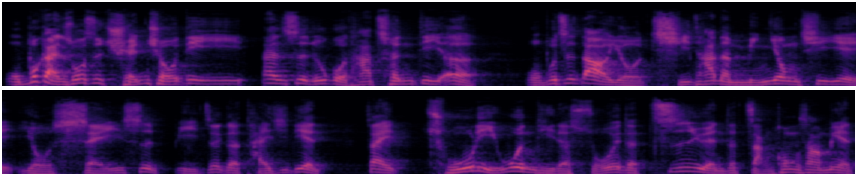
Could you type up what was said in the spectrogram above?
我不敢说是全球第一，但是如果它称第二，我不知道有其他的民用企业有谁是比这个台积电在处理问题的所谓的资源的掌控上面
